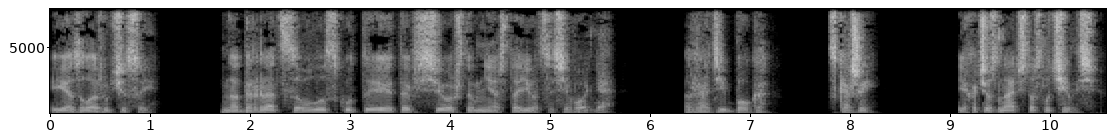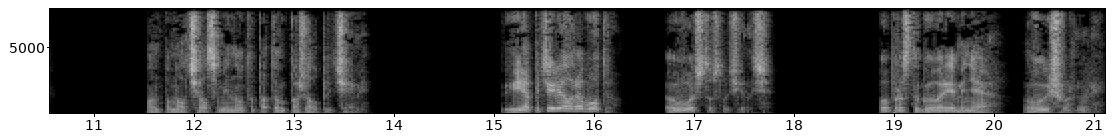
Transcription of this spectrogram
я заложу часы. Надраться в лоскуты — это все, что мне остается сегодня. Ради бога, скажи. Я хочу знать, что случилось. Он помолчал с минуту, потом пожал плечами. Я потерял работу. Вот что случилось. Попросту говоря, меня вышвырнули.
